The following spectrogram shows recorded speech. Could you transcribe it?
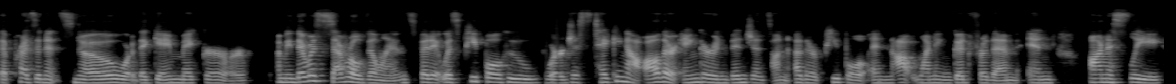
the President Snow or the Game Maker or I mean, there was several villains, but it was people who were just taking out all their anger and vengeance on other people and not wanting good for them. And honestly,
